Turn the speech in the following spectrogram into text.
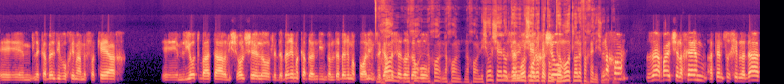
אמ, לקבל דיווחים מהמפקח, אמ, להיות באתר, לשאול שאלות, לדבר עם הקבלנים, גם לדבר עם הפועלים, נכון, זה גם נכון, בסדר נכון, גמור. נכון, נכון, נכון, לשאול שאלות, גם אם שאלות מטומטמות, לא לפחד לשאול. נכון, זה הבית שלכם, אתם צריכים לדעת,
